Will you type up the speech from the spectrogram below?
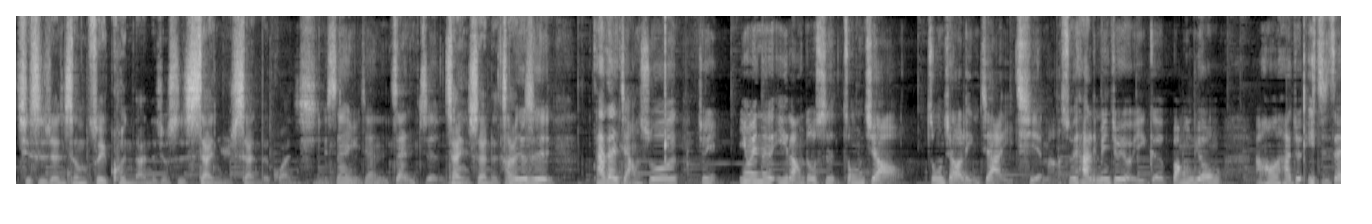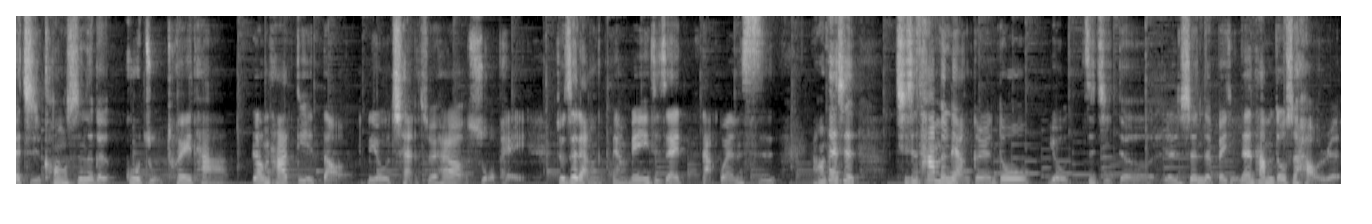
其实人生最困难的就是善与善的关系，善与善的战争，善与善的战争。就是他在讲说，就因为那个伊朗都是宗教，宗教凌驾一切嘛，所以它里面就有一个帮佣。然后他就一直在指控是那个雇主推他，让他跌倒流产，所以他要索赔。就这两两边一直在打官司。然后，但是其实他们两个人都有自己的人生的背景，但他们都是好人。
